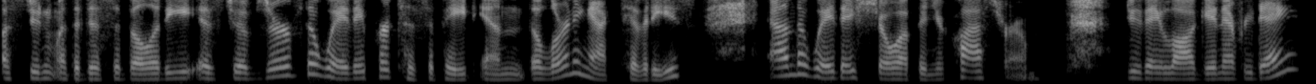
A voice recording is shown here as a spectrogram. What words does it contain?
a student with a disability is to observe the way they participate in the learning activities and the way they show up in your classroom. Do they log in every day?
